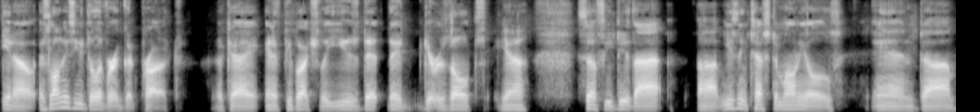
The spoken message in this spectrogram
you know, as long as you deliver a good product, okay, and if people actually used it, they'd get results, yeah. So if you do that, um, using testimonials and um,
